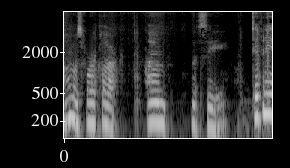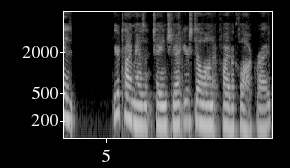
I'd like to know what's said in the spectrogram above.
Almost 4 o'clock. Um, let's see. Tiffany, your time hasn't changed yet. You're still on at 5 o'clock, right?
